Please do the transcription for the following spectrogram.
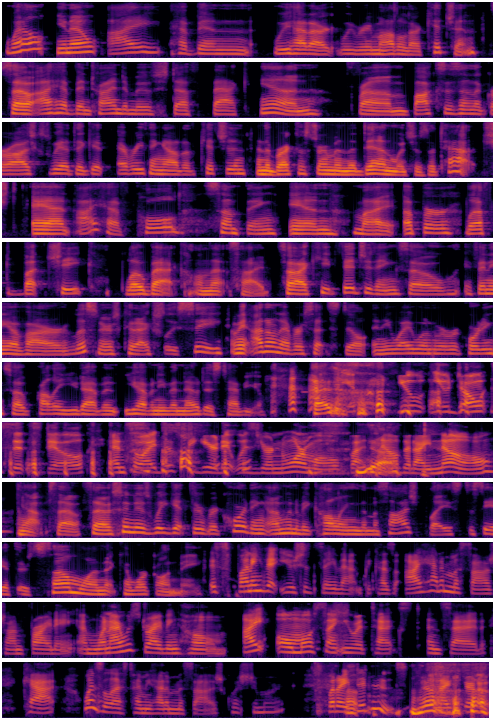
Well, you know, I have been we had our we remodeled our kitchen so i have been trying to move stuff back in from boxes in the garage because we had to get everything out of the kitchen and the breakfast room and the den, which is attached. And I have pulled something in my upper left butt cheek low back on that side. So I keep fidgeting. So if any of our listeners could actually see, I mean, I don't ever sit still anyway when we're recording. So probably you haven't you haven't even noticed, have you? you, you you don't sit still, and so I just figured it was your normal. But yeah. now that I know, yeah. So so as soon as we get through recording, I'm going to be calling the massage place to see if there's someone that can work on me. It's funny that you should say that because I had a massage on Friday, and when I was driving home, I almost sent you a text and said, "Kat, when's the last time you had a massage?" Question mark but I uh, didn't. I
